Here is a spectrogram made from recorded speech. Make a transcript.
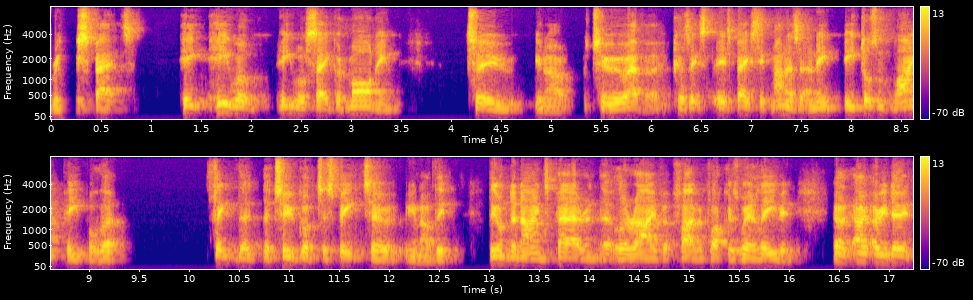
respect. He he will he will say good morning to you know to whoever because it's it's basic manners, and he he doesn't like people that think that they're too good to speak to, you know, the, the under nines parent that will arrive at five o'clock as we're leaving. You know, how, how, are you doing?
